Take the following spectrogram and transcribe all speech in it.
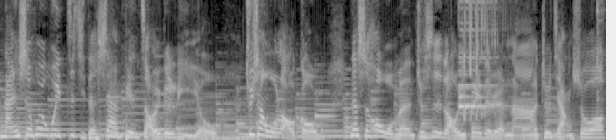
男生会为自己的善变找一个理由，就像我老公那时候，我们就是老一辈的人啊、就讲说，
